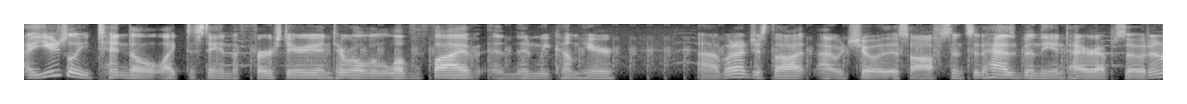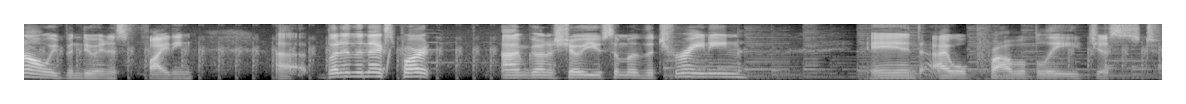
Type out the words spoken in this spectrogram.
I usually tend to like to stay in the first area until we're level 5, and then we come here. Uh, but I just thought I would show this off since it has been the entire episode, and all we've been doing is fighting. Uh, but in the next part, I'm going to show you some of the training and I will probably just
